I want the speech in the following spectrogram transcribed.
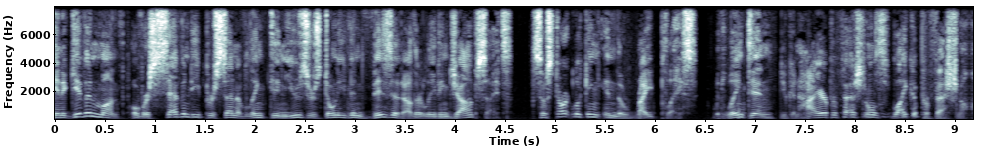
In a given month, over 70% of LinkedIn users don't even visit other leading job sites. So start looking in the right place. With LinkedIn, you can hire professionals like a professional.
